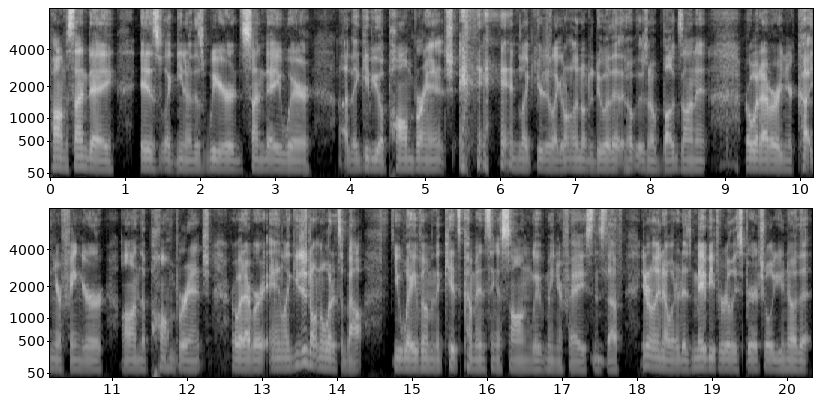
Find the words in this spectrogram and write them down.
Palm Sunday is like you know this weird Sunday where uh, they give you a palm branch and like you're just like I don't really know what to do with it. I hope there's no bugs on it or whatever, and you're cutting your finger on the palm branch or whatever, and like you just don't know what it's about. You wave them, and the kids come in, sing a song, wave them in your face and stuff. You don't really know what it is. Maybe if you're really spiritual, you know that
